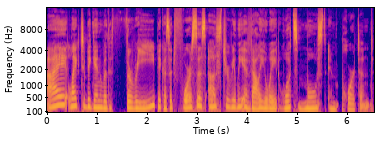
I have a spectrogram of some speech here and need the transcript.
I like to begin with three because it forces us to really evaluate what's most important.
